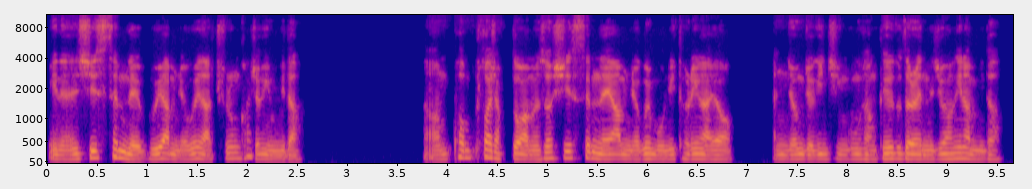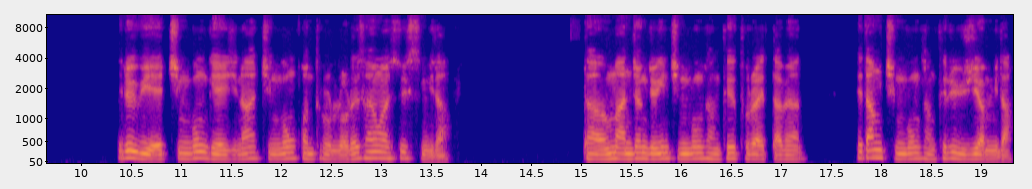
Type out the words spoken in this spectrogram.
이는 시스템 내부의 압력을 낮추는 과정입니다. 다음 펌프가 작동하면서 시스템 내 압력을 모니터링하여 안정적인 진공 상태에 도달했는지 확인합니다. 이를 위해 진공 게이지나 진공 컨트롤러를 사용할 수 있습니다. 다음 안정적인 진공 상태에 도달했다면 해당 진공 상태를 유지합니다.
